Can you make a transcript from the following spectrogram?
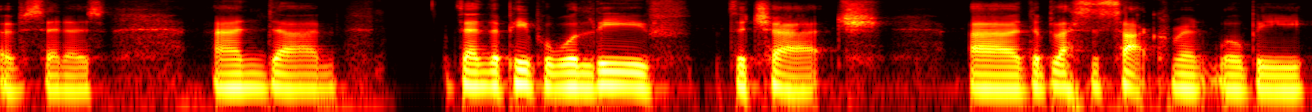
of sinners. And um, then the people will leave the church. Uh, the Blessed Sacrament will be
